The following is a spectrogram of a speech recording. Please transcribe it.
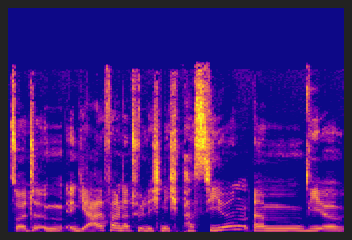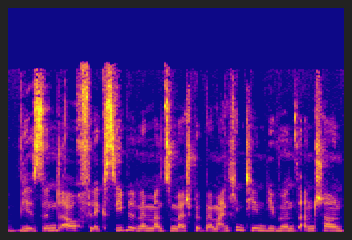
sollte im Idealfall natürlich nicht passieren. Ähm, wir, wir sind auch flexibel, wenn man zum Beispiel bei manchen Themen, die wir uns anschauen,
